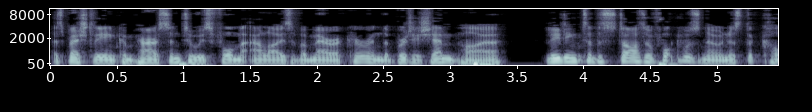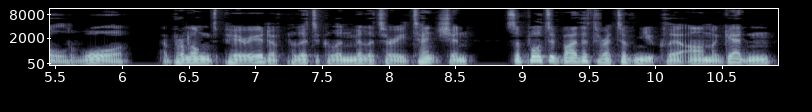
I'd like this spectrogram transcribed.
especially in comparison to his former allies of America and the British Empire, leading to the start of what was known as the Cold War, a prolonged period of political and military tension supported by the threat of nuclear Armageddon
